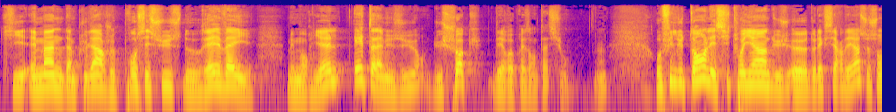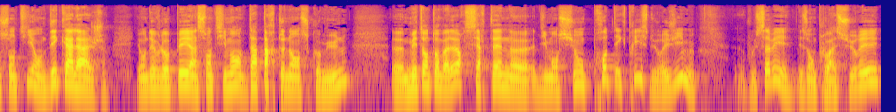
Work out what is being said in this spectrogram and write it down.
qui émane d'un plus large processus de réveil mémoriel est à la mesure du choc des représentations. Au fil du temps, les citoyens euh, de l'ex-RDA se sont sentis en décalage et ont développé un sentiment d'appartenance commune, euh, mettant en valeur certaines dimensions protectrices du régime, vous le savez, des emplois assurés,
